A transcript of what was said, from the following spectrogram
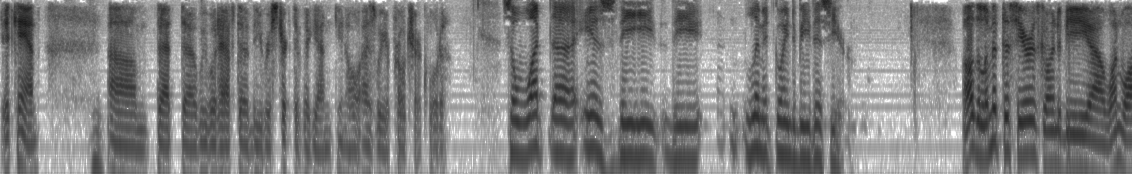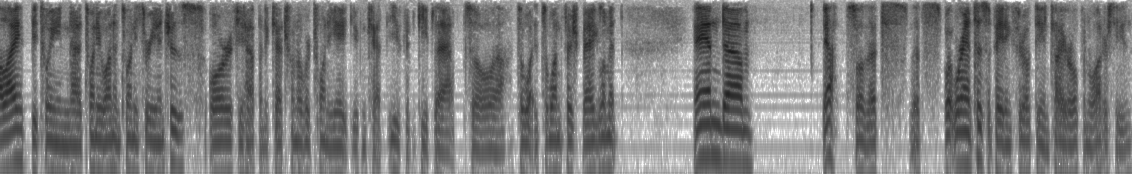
it can, um, that uh, we would have to be restrictive again, you know, as we approach our quota. So, what uh, is the the limit going to be this year? Well, the limit this year is going to be uh, one walleye between uh, 21 and 23 inches, or if you happen to catch one over 28, you can catch, you can keep that. So uh, it's a it's a one fish bag limit and um, yeah, so that's that's what we're anticipating throughout the entire open water season.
